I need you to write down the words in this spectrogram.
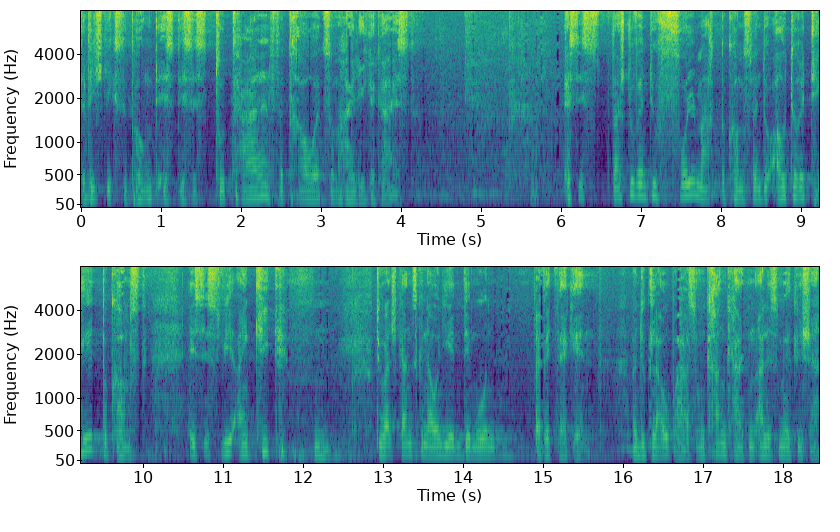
Der wichtigste Punkt ist dieses total Vertrauen zum Heiligen Geist. Es ist, weißt du, wenn du Vollmacht bekommst, wenn du Autorität bekommst, es ist wie ein Kick. Du weißt ganz genau, in jedem Dämon, er wird weggehen. Wenn du Glaube hast und Krankheiten, alles Mögliche.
